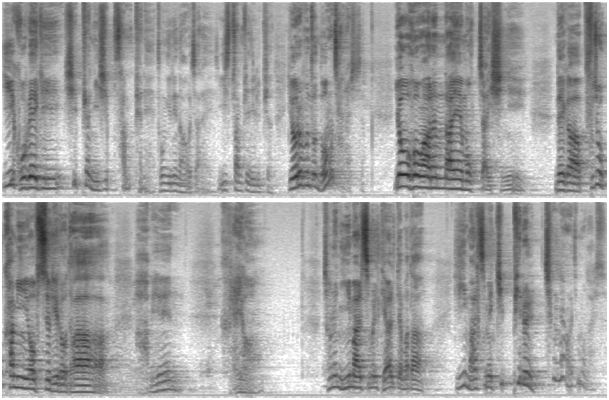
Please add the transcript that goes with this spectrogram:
이 고백이 시편 23편에 동일이 나오잖아요. 23편 1편. 여러분도 너무 잘 아시죠? 여호와는 나의 목자이시니 내가 부족함이 없으리로다. 아멘. 그래요. 저는 이 말씀을 대할 때마다 이 말씀의 깊이를 측량하지 못했어요.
